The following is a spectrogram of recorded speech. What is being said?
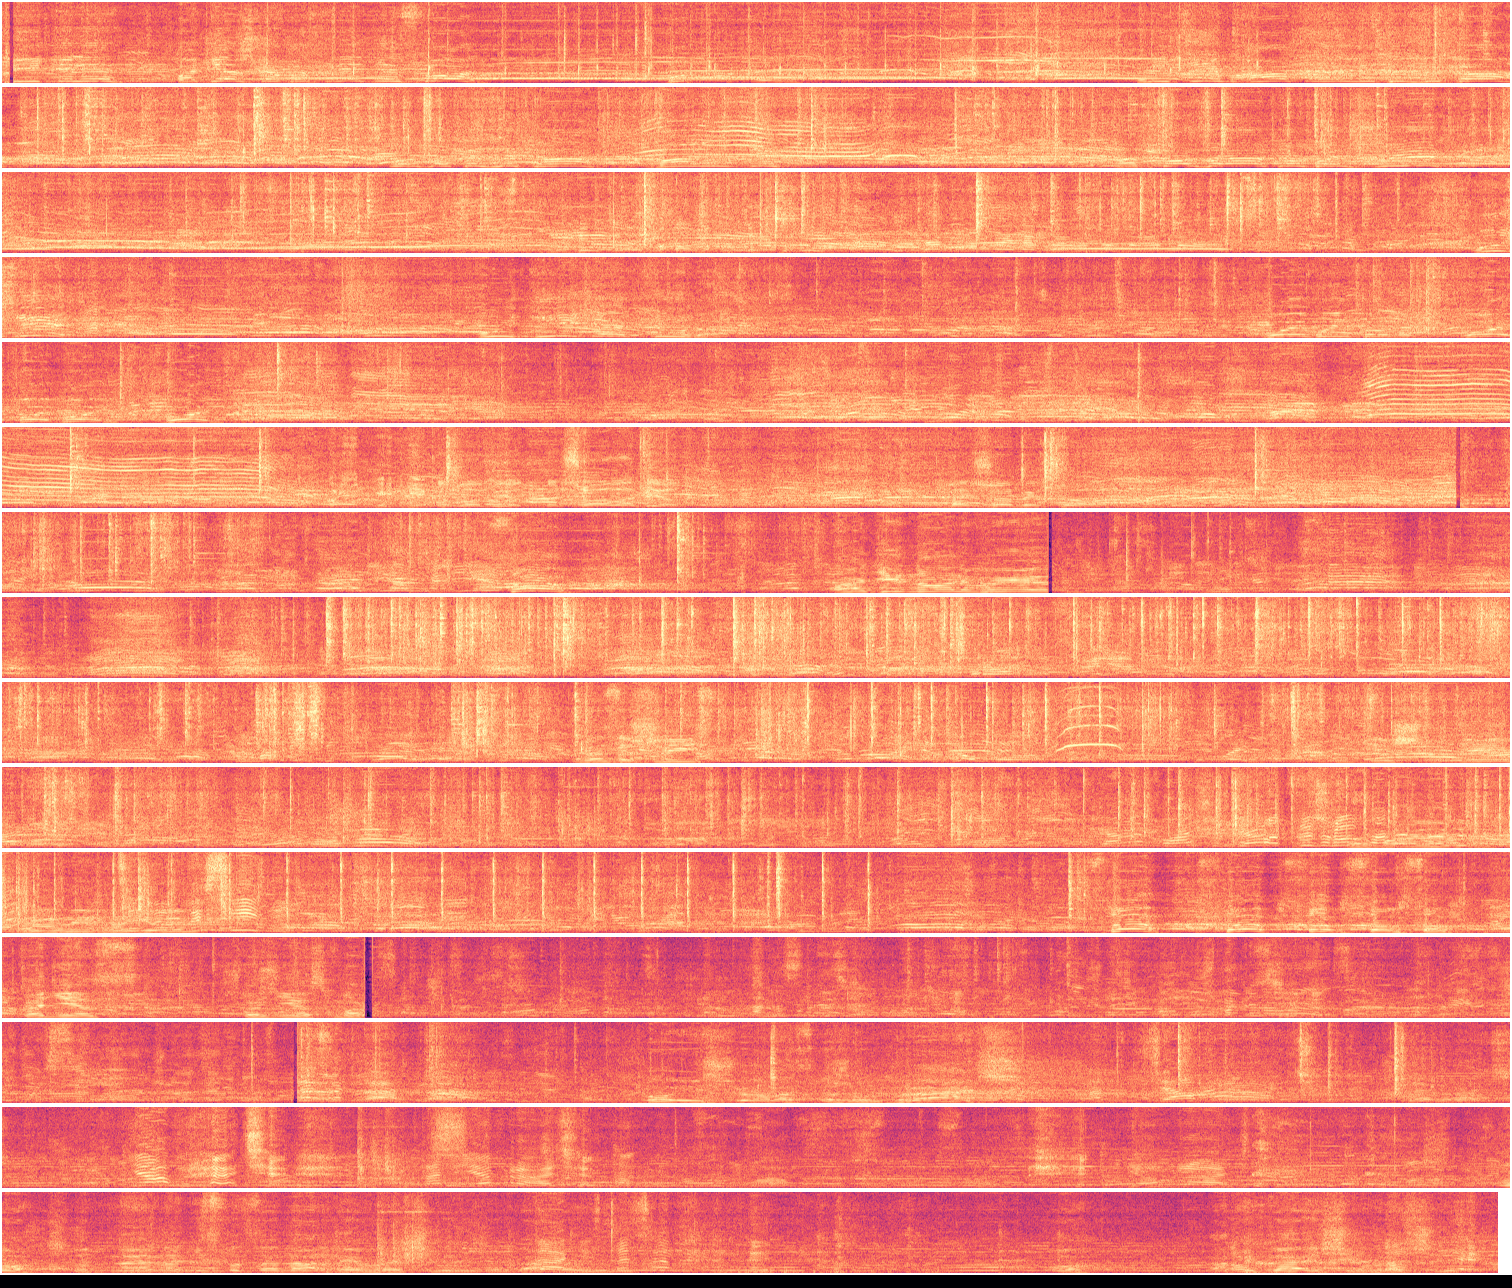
Зрители, поддержка последний сход. Кричим Акра или ТЗК. Кто за ТЗК? Маленьких. А кто за Акру больших? Уйди! Уйдите отсюда! Бой будет, бой, бой, бой, бой! Большой, большой! Стоп! 1-0 вы... Разошлись. Видишь, вы... Я не бачу. Я прийшов Нормально, воюем, воюем. сусідній. Стоп, стоп, стоп, стоп, стоп. Конец, конец. Мар- А ну скажи. Ну еще раз скажу, врач. Я врач. Я врач. Та ні, я врач. Я врач. О, тут, наверное, не стационарные врачи уже, да? Так, не появились? спеціально. О, отдыхающие врачи.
